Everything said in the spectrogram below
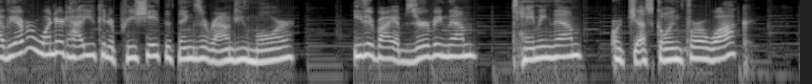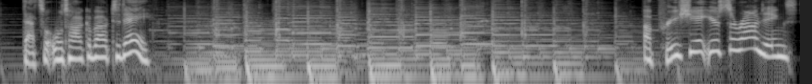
Have you ever wondered how you can appreciate the things around you more? Either by observing them, taming them, or just going for a walk? That's what we'll talk about today. Appreciate your surroundings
